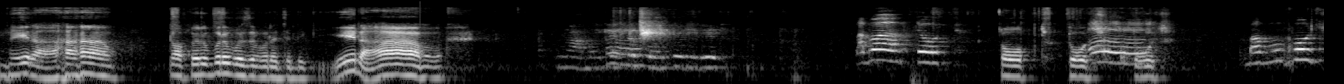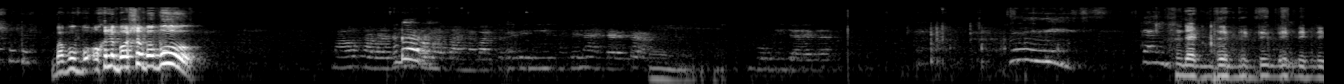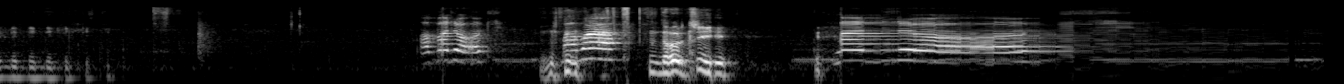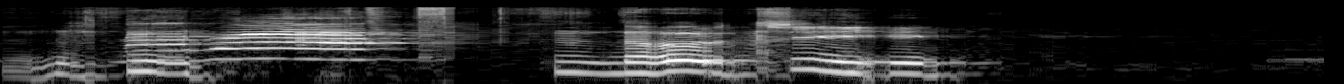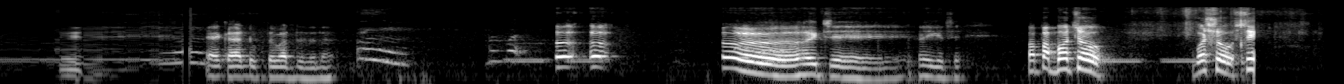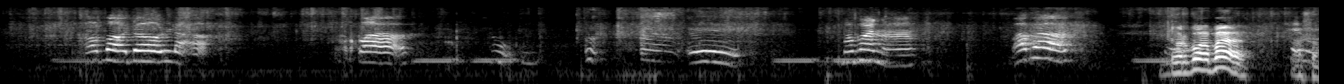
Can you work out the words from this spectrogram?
এ রাম টপের উপরে বসে পড়েছে দেখি এ রাম টপ টোচ টোচ বাবু ওখানে বসো বাবু। দেখ দেখ দেখ দেখ দেখ দেখ দেখ দেখ দেখ দেখ দেখ ধরছি ধরছি একা ঢুকতে পারতেছে না ও, ও, ও, হয়েছে হয়ে গেছে। পাপা বসো বসো ধরবো আবার? আসো।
